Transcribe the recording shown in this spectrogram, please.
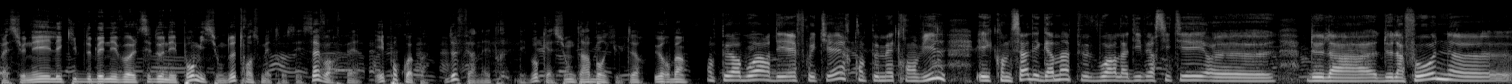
Passionnée, l'équipe de bénévoles s'est donnée pour mission de transmettre ses savoir-faire et pourquoi pas de faire naître des vocations d'arboriculteurs urbains. On peut avoir des haies fruitières qu'on peut mettre en ville et comme ça les gamins peuvent voir la diversité euh, de, la, de la faune euh,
